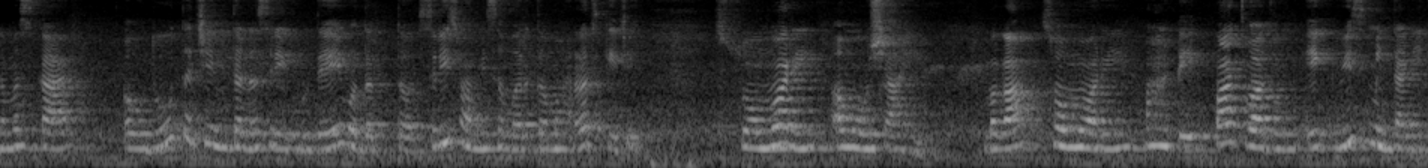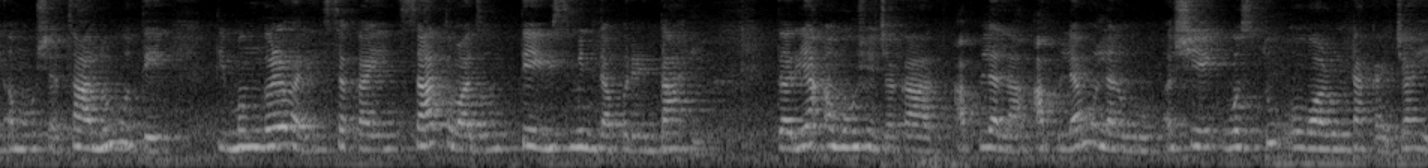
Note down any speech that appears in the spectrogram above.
नमस्कार. अवधूत चिंतन श्री गुरुदेव दत्त श्री स्वामी समर्थ महाराज की जय. सोमवारी अमोश आहे. बघा सोमवारी पहाटे पाच वाजून एकवीस मिनिटांनी अमोशा चालू होते. ती मंगळवारी सकाळी सात वाजून तेवीस मिनिटापर्यंत आहे. तर या अमावशेच्या काळात आपल्याला आपल्या मुलांवरून अशी एक वस्तू ओवाळून टाकायची आहे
